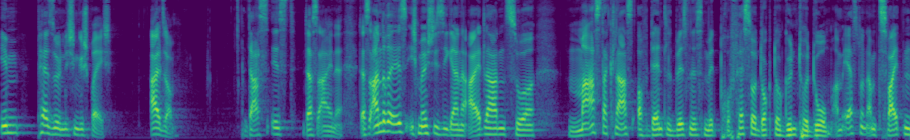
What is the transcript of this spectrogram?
im persönlichen Gespräch. Also, das ist das eine. Das andere ist, ich möchte Sie gerne einladen zur Masterclass of Dental Business mit Professor Dr. Günther Dom. Am 1. und am 2.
